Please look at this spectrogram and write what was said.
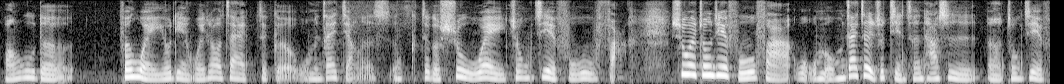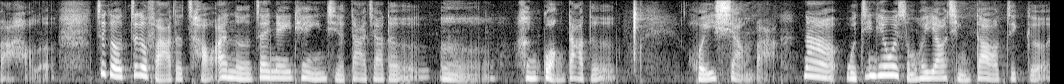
网络的氛围有点围绕在这个我们在讲的是这个数位中介服务法，数位中介服务法，我我们我们在这里就简称它是呃中介法好了。这个这个法的草案呢，在那一天引起了大家的呃很广大的。回想吧。那我今天为什么会邀请到这个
